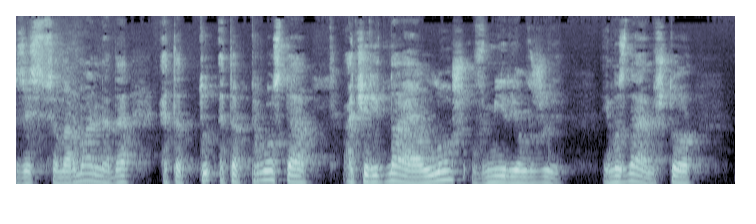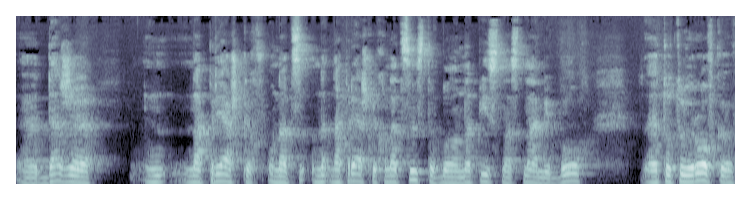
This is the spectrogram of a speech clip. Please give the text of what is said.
Здесь все нормально, да. Это, это просто очередная ложь в мире лжи. И мы знаем, что э, даже на пряжках, у наци, на пряжках у нацистов было написано «С нами Бог», э, татуировка,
